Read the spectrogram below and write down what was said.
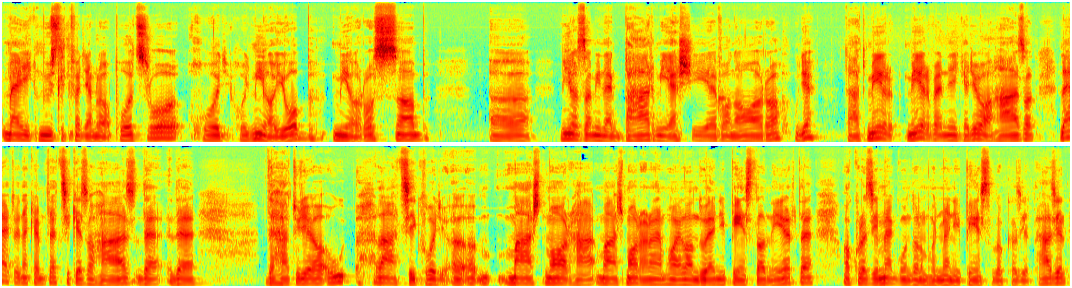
melyik műzlit vegyem le a polcról, hogy, hogy mi a jobb, mi a rosszabb, mi az, aminek bármi esélye van arra, ugye? Tehát miért, miért vennék egy olyan házat? Lehet, hogy nekem tetszik ez a ház, de, de de hát ugye látszik, hogy más marha, más marha nem hajlandó ennyi pénzt adni érte, akkor azért meggondolom, hogy mennyi pénzt adok azért a házért.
